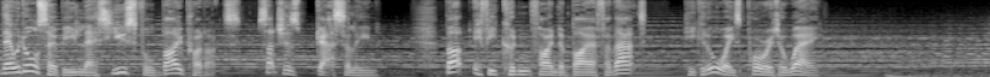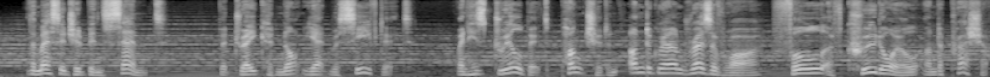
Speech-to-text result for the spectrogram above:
There would also be less useful byproducts, such as gasoline. But if he couldn't find a buyer for that, he could always pour it away. The message had been sent, but Drake had not yet received it when his drill bit punctured an underground reservoir full of crude oil under pressure.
